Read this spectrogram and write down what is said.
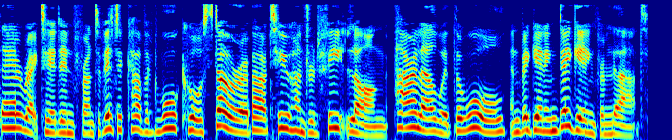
they erected in front of it a covered walk or stoa about 200 feet long, parallel with the wall, and beginning digging from that,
